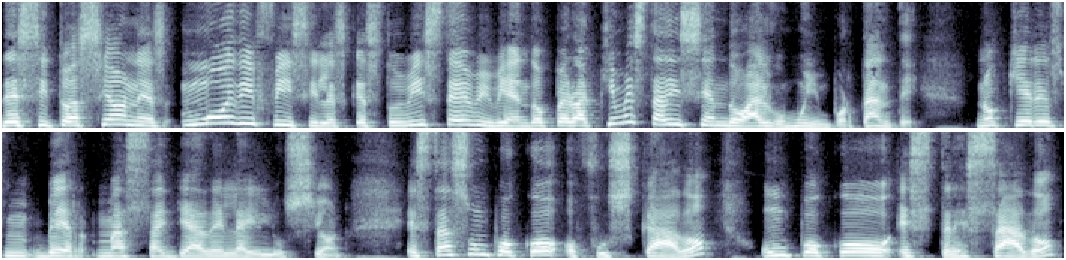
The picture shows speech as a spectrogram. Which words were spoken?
de situaciones muy difíciles que estuviste viviendo, pero aquí me está diciendo algo muy importante no quieres ver más allá de la ilusión. Estás un poco ofuscado, un poco estresado,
